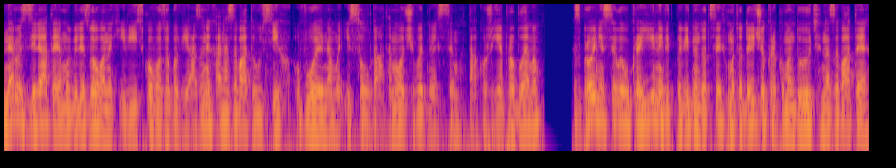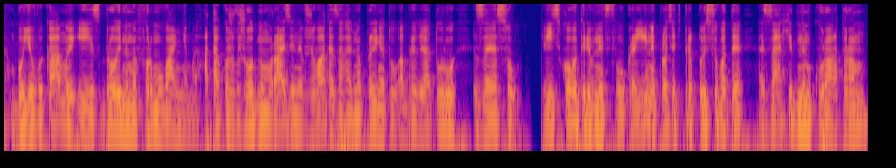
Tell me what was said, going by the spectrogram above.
не розділяти мобілізованих і військовозобов'язаних, а називати усіх воїнами і солдатами. Очевидно, із цим також є проблеми. Збройні сили України відповідно до цих методичок рекомендують називати бойовиками і збройними формуваннями, а також в жодному разі не вживати загальноприйняту абревіатуру ЗСУ. Військове керівництво України просять приписувати західним кураторам.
